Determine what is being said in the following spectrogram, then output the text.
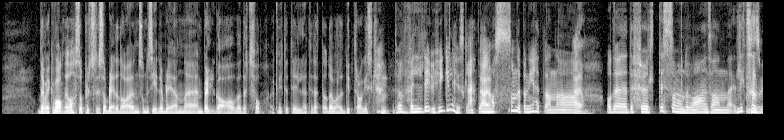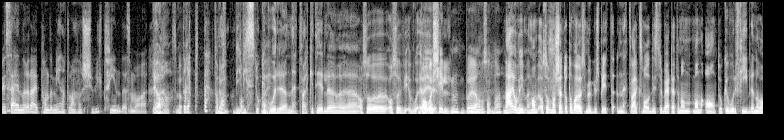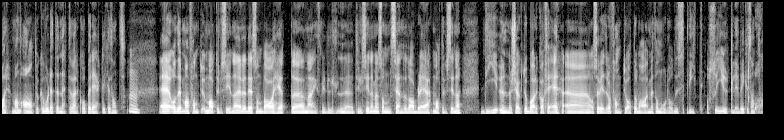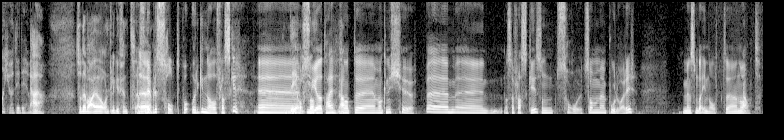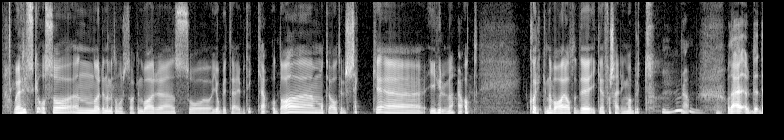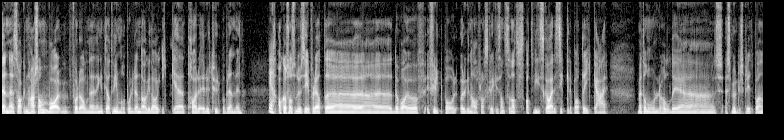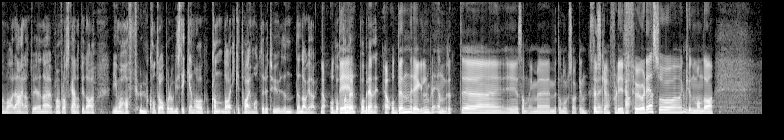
Det var ikke vanlig, da. Så plutselig så ble det da en, som du sier, det ble en, eh, en bølge av dødsfall knyttet til, til dette. Og det var jo dypt tragisk. Det var veldig uhyggelig, husker jeg. Det var Ja, ja. masse om det på nyhetene. Og, Ja, ja. Og det, det føltes som om det var en sånn Litt sånn som vi seinere i pandemien, at det var en sånn skjult fiende som, var, Ja. som drepte. For man, vi visste jo ikke hvor eh, nettverket til altså, også, hvor, Hva var kilden på, ja, og sånt noe? Nei, og vi, man, altså, man skjønte jo at det var et smuglerspritnettverk som hadde distribuert dette, men man ante jo ikke hvor fibrene var. Man ante jo ikke hvor dette nettverket opererte, ikke sant. Eh, og det, man fant jo Mattilsynet, eller det som da het eh, Næringsmiddeltilsynet, men som senere da ble Mattilsynet, de undersøkte jo bare kafeer eh, osv. Og, så videre, og fant jo at det var metanolholdig sprit også i utelivet, ikke sant. Oh, gjør de det? Ja, ja. Så det var jo ordentlig guffent. Ja, for det Eh, ble solgt på originalflasker. Eh, Det også. Mye av dette her. Ja. Sånn at eh, man kunne kjøpe eh, altså flasker som så ut som eh, polvarer, men som da inneholdt eh, noe annet. Og jeg husker også eh, når denne metanolsaken var, eh, så jobbet jeg i butikk. Ja. Og da måtte vi av og til sjekke eh, i hyllene Ja. at korkene var at det ikke forseglingen var brutt. Ja. Og det er, denne saken her sånn var foranledningen til at Vinmonopolet den dag i dag ikke tar retur på brennevin. Ja. Akkurat sånn som du sier, fordi at uh, det var jo fylt på originalflasker. ikke sant? Sånn at, at vi skal være sikre på at det ikke er metanolholdig øh, smuglersprit på en vare, er at vi, nei, på en flaske, er at vi da vi må ha full kontroll på logistikken og kan da ikke ta imot retur den, den dag i dag. Ja, på, det- på, på brenner. Ja, og den regelen ble endret eh, i sammenheng med metanolsaken. Stemmer. husker jeg. Fordi Ja. før det så kunne man da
